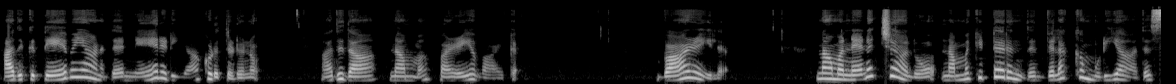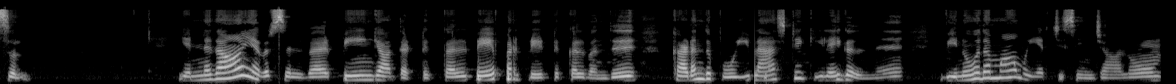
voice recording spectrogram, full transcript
அதுக்கு தேவையானதை நேரடியா கொடுத்துடணும். அதுதான் நம்ம பழைய வாழ்க்கை. வாழையில நாம நினைச்சாலும் நம்ம கிட்ட இருந்து விளக்க முடியாத சொல். என்னதான் எவர் சில்வர் பீங்கா தட்டுக்கள் பேப்பர் பிளேட்டுக்கள் வந்து கடந்து போய் பிளாஸ்டிக் இலைகள்னு வினோதமாக முயற்சி செஞ்சாலும்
